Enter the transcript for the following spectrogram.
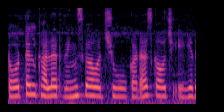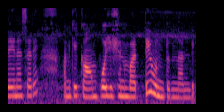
టోటల్ కలర్ రింగ్స్ కావచ్చు కడాస్ కావచ్చు ఏదైనా సరే మనకి కాంపోజిషన్ బట్టి ఉంటుందండి.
